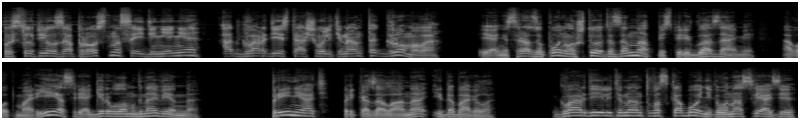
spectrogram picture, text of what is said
Поступил запрос на соединение от гвардии старшего лейтенанта Громова. Я не сразу понял, что это за надпись перед глазами, а вот Мария среагировала мгновенно. «Принять», — приказала она и добавила. «Гвардии лейтенант Воскобойникова на связи».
